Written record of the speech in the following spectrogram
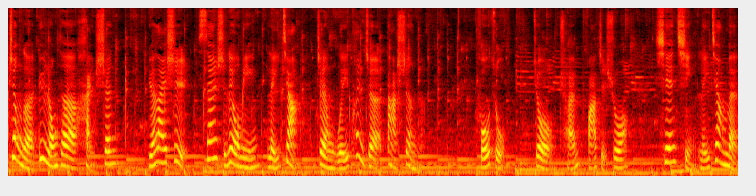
震耳欲聋的喊声，原来是三十六名雷将正围困着大圣呢。佛祖就传法旨说。先请雷将们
